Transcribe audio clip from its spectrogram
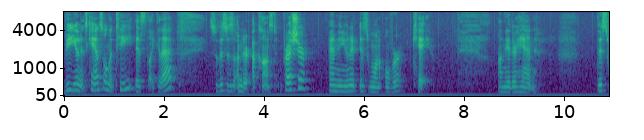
V units cancel and the T is like that. So this is under a constant pressure and the unit is 1 over K. On the other hand, this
